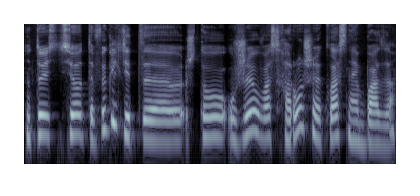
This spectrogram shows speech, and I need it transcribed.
Ну, то есть все это выглядит, э, что уже у вас хорошая, классная база.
